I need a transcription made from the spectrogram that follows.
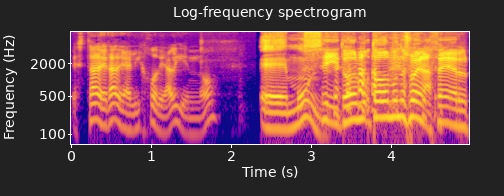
Esta era del hijo de alguien, ¿no? Eh, Moon. Sí, todo el, todo el mundo suele hacer.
